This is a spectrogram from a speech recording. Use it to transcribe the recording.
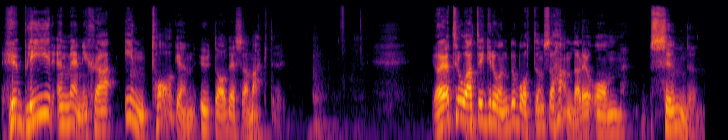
Hur blir en människa intagen utav dessa makter? Ja, jag tror att i grund och botten så handlar det om synden.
